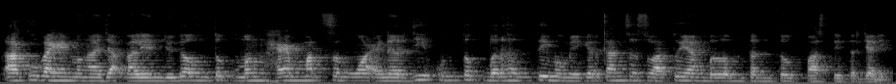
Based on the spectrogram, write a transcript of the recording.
Aku pengen mengajak kalian juga untuk menghemat semua energi untuk berhenti memikirkan sesuatu yang belum tentu pasti terjadi.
